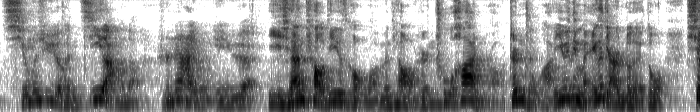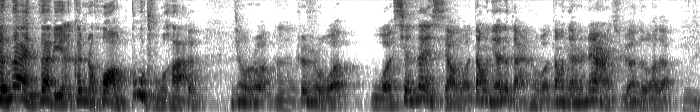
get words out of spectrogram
情绪很激昂的，是那样一种音乐。以前跳 disco 我们跳是出汗，你知道吗？真出汗，因为你每个点儿你都得动。现在你在里跟着晃不出汗对。你听我说，嗯这是我我现在想我当年的感受，我当年是那样觉得的。嗯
